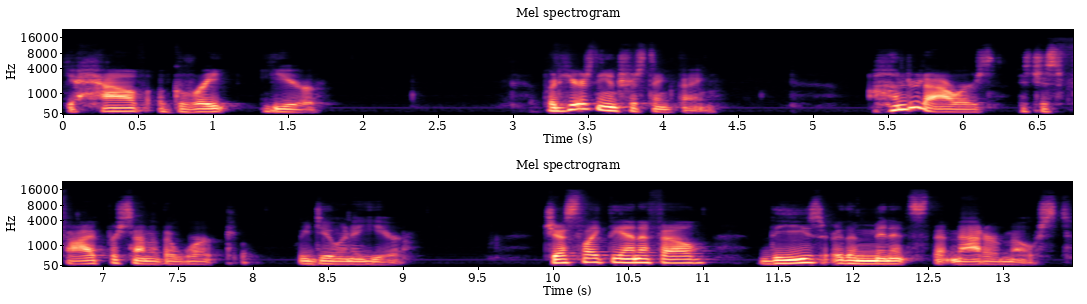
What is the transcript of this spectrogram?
you have a great year. But here's the interesting thing 100 hours is just 5% of the work we do in a year. Just like the NFL, these are the minutes that matter most.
